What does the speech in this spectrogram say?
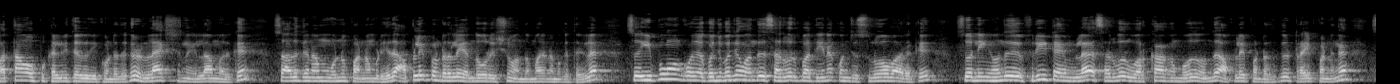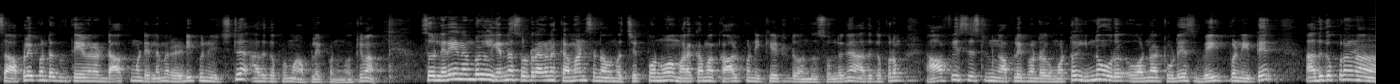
பத்தாம் வகுப்பு கல்வி தகுதி கொண்டதுக்கு ரிலாக்ஸேஷன் இல்லாமல் இருக்குது ஸோ அதுக்கு நம்ம ஒன்றும் பண்ண முடியாது. அப்ளை பண்ணுறதுல எந்த ஒரு இஷ்யூ அந்த மாதிரி நமக்கு தெரியல. ஸோ இப்போவும் கொஞ்சம் கொஞ்சம் கொஞ்சம் வந்து சர்வர் பார்த்தீங்கன்னா கொஞ்சம் ஸ்லோவாக இருக்குது ஸோ நீங்கள் வந்து ஃப்ரீ டைமில் சர்வர் ஒர்க் ஆகும்போது வந்து அப்ளை பண்ணுறதுக்கு ட்ரை பண்ணுங்கள் ஸோ அப்ளை பண்ணுறது பண்ணுறதுக்கு தேவையான டாக்குமெண்ட் எல்லாமே ரெடி பண்ணி வச்சுட்டு அதுக்கப்புறமா அப்ளை பண்ணுங்கள் ஓகேவா ஸோ நிறைய நண்பர்கள் என்ன சொல்கிறாங்கன்னு கமெண்ட்ஸை நம்ம செக் பண்ணுவோம். மறக்காமல் கால் பண்ணி கேட்டுட்டு வந்து சொல்லுங்கள் அதுக்கப்புறம் ஆஃபீஸ் அசிஸ்டன்ட் அப்ளை பண்ணுறவங்க மட்டும் இன்னும் ஒரு one or two days wait பண்ணிவிட்டு அதுக்கப்புறம் நான்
